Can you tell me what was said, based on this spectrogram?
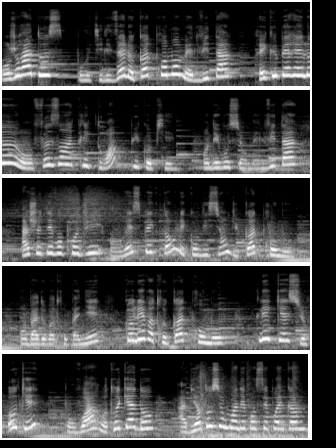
Bonjour à tous Pour utiliser le code promo Melvita, récupérez-le en faisant un clic droit puis copier. Rendez-vous sur Melvita, achetez vos produits en respectant les conditions du code promo. En bas de votre panier, collez votre code promo. Cliquez sur OK pour voir votre cadeau. A bientôt sur moindépenser.com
